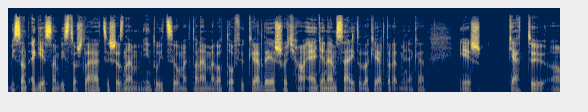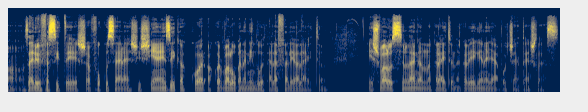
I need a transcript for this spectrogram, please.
viszont egészen biztos lehetsz, és ez nem intuíció, meg talán meg attól függ kérdés, hogyha egy, nem szállítod a kért eredményeket, és kettő, az erőfeszítés, a fókuszálás is hiányzik, akkor, akkor valóban elindultál lefelé a lejtőn. És valószínűleg annak a lejtőnek a végén egy elbocsátás lesz.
